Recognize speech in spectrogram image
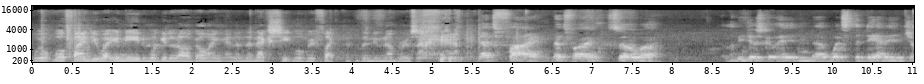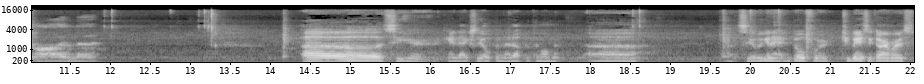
we'll we'll find you what you need, and we'll get it all going, and then the next sheet will reflect the, the new numbers. That's fine. That's fine. So uh, let me just go ahead and uh, what's the damage on? Uh, Uh, let's see here. I can't actually open that up at the moment. Uh, let's see. We're gonna go for two basic armors,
